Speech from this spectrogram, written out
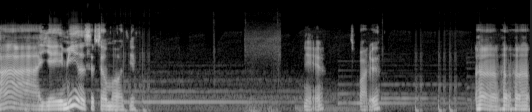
А, є і мінуси в цьому моді. Ні, спалює. Ага, ага, ага.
